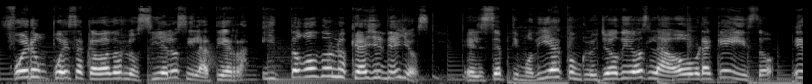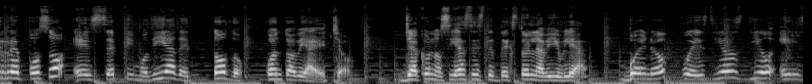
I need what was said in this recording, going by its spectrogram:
Fueron pues acabados los cielos y la tierra y todo lo que hay en ellos. El séptimo día concluyó Dios la obra que hizo y reposó el séptimo día de todo cuanto había hecho. ¿Ya conocías este texto en la Biblia? Bueno, pues Dios dio el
